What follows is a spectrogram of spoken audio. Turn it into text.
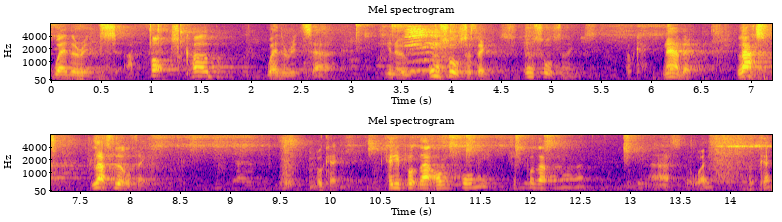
whether it's a fox cub, whether it's a, you know, all sorts of things. All sorts of things. Okay. Now then, last, last little thing. Okay. Can you put that on for me? Just put that on like that. That's the way. Okay.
